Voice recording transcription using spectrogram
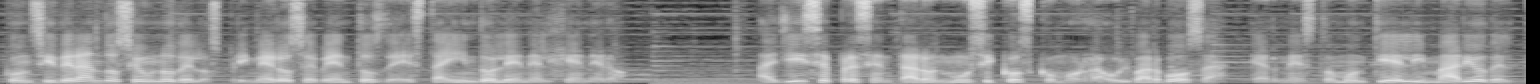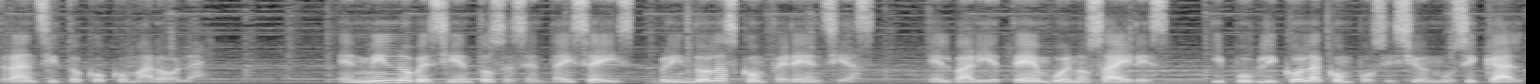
considerándose uno de los primeros eventos de esta índole en el género. Allí se presentaron músicos como Raúl Barbosa, Ernesto Montiel y Mario del Tránsito Cocomarola. En 1966 brindó las conferencias El Varieté en Buenos Aires y publicó la composición musical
